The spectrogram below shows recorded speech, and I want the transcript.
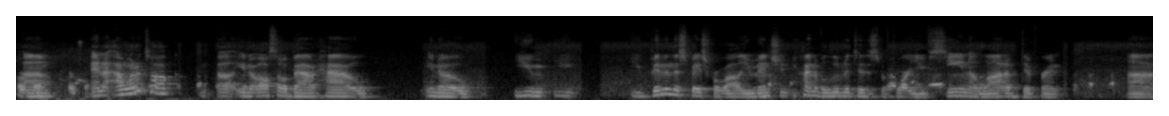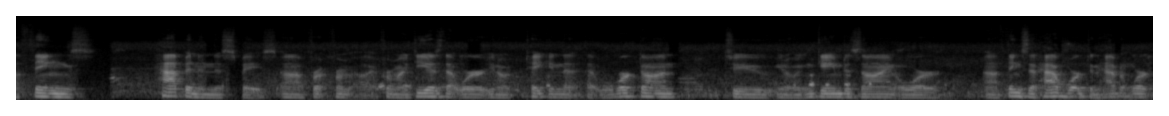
Um, and I, I want to talk, uh, you know, also about how, you know, you you you've been in this space for a while. You mentioned you kind of alluded to this before. You've seen a lot of different uh, things happen in this space uh, from from uh, from ideas that were you know taken that that were worked on to you know in game design or uh, things that have worked and haven't worked.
